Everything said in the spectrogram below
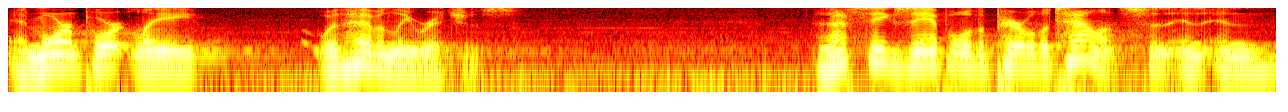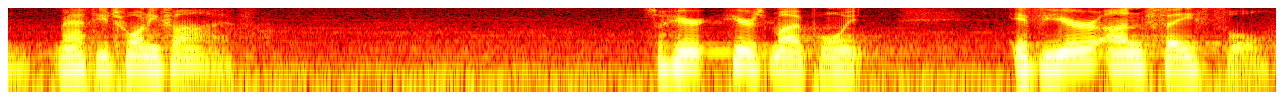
and more importantly, with heavenly riches. And that's the example of the parable of the talents in, in, in Matthew 25. So here, here's my point. If you're unfaithful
